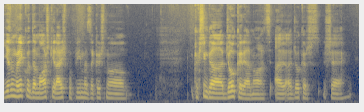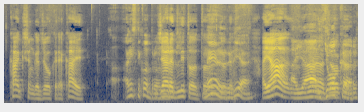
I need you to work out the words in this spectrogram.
Jaz bom rekel, da moški rajš poprime za kakšno. Kakšnega jokerja, no, ali, ali joker še. Kakšnega jokerja, kaj? A, a nisi nikoli bral? Jared Leto. To, Ne, Joker. revije. A ja, A ja, joker.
